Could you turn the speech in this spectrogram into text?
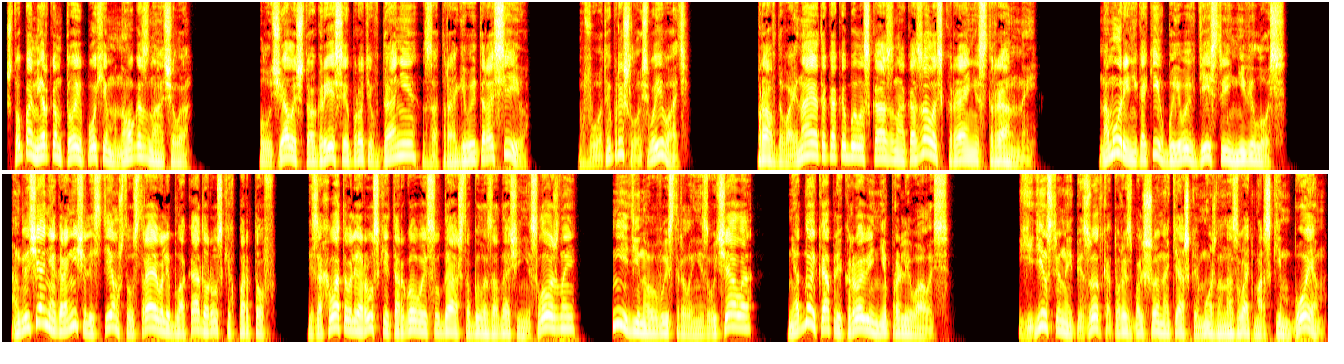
что по меркам той эпохи много значило. Получалось, что агрессия против Дании затрагивает и Россию. Вот и пришлось воевать. Правда, война эта, как и было сказано, оказалась крайне странной. На море никаких боевых действий не велось. Англичане ограничились тем, что устраивали блокаду русских портов и захватывали русские торговые суда, что было задачей несложной, ни единого выстрела не звучало, ни одной капли крови не проливалось. Единственный эпизод, который с большой натяжкой можно назвать морским боем,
